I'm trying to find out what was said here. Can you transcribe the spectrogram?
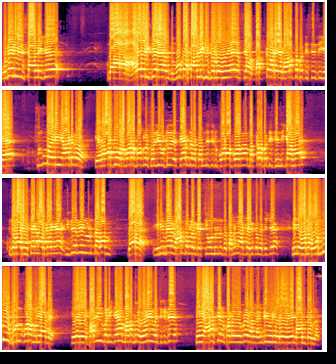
உதயநிதி ஸ்டாலினுக்கு இந்த அளவரிக்கு மு க ஸ்டாலினுக்கு சொல்றது மக்களுடைய நலத்தை பத்தி சிந்திங்க. சும்மா நீங்க ஆட்டுக்கு ஏதாச்சும் ஒரு போற போக்குல சொல்லி விட்டு தேர்தலை சந்திச்சுட்டு போனா போங்க மக்களை பத்தி சிந்திக்காம இந்த மாதிரி விஷயங்களா இருக்காங்க. இது இருந்தாலும் வேற. இனிமேல் நாம் தமிழர் கட்சி ஒன்று இந்த தமிழ்நாட்டுல இருக்கிறதுக்கு நீங்க ஒன்னு ஒண்ணு புடுங்க கூட முடியாது. இதை நீங்க பதிவு பண்ணிக்க மனசுல நினைவு வச்சுக்கிட்டு நீங்க அரசியல் பண்ண விரும்புகிற நான் நன்றி விடுவது நாம் தமிழர்.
